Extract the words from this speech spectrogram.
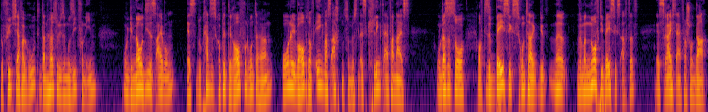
du fühlst dich einfach gut, dann hörst du diese Musik von ihm und genau dieses Album, es, du kannst es komplett rauf und runter hören, ohne überhaupt auf irgendwas achten zu müssen. Es klingt einfach nice. Und das ist so auf diese Basics runter, ne, wenn man nur auf die Basics achtet, es reicht einfach schon da.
